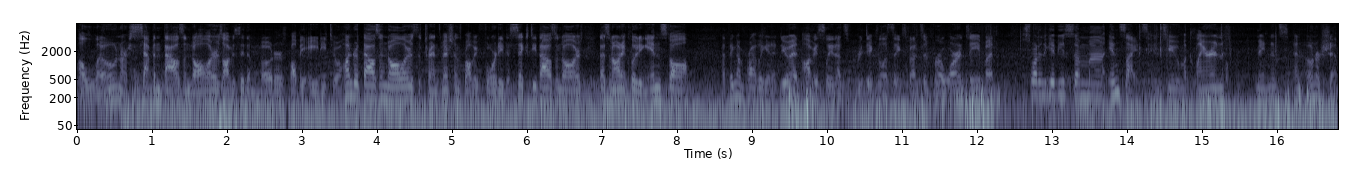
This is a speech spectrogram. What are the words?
alone are $7,000, obviously the motor is probably eighty to $100,000, the transmission is probably forty to $60,000. That's not including install. I think I'm probably gonna do it. Obviously that's ridiculously expensive for a warranty, but just wanted to give you some uh, insights into McLaren maintenance and ownership.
